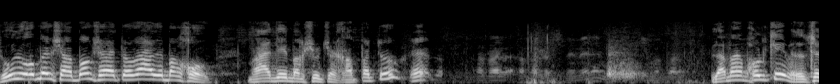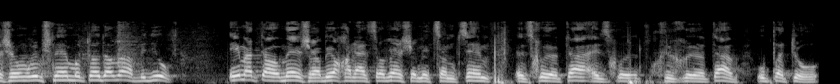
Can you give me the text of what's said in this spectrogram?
הוא אומר שהבור של התורה זה ברחוב. מה הדין ברשות שלך? פטור? כן. אבל אבל השניהם הם חולקים אבל. למה הם חולקים? אני רוצה שהם אומרים שניהם אותו דבר, בדיוק. אם אתה אומר שרבי יוחנן סובר שמצמצם את זכויותיו, את זכויות- זכויותיו, הוא פטור,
